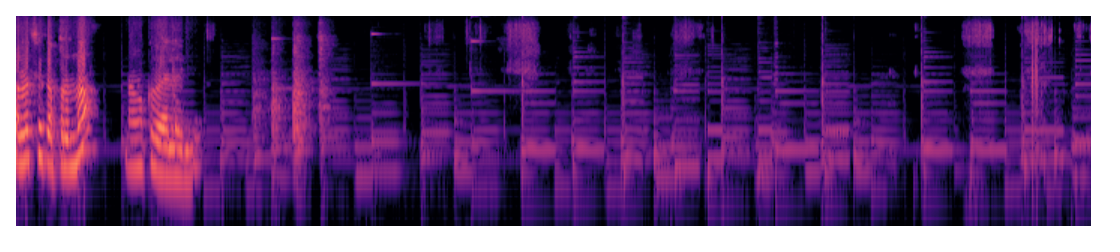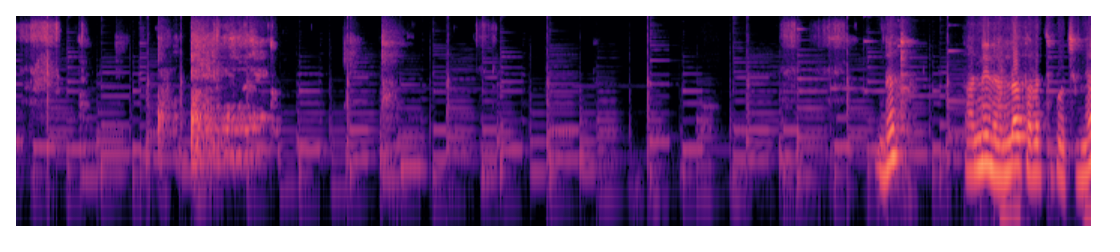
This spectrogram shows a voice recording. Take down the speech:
கலச்சதுக்கு அப்புறம் தான் நமக்கு வேலைங்க இந்த தண்ணி நல்லா திளைச்சு போச்சுங்க.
